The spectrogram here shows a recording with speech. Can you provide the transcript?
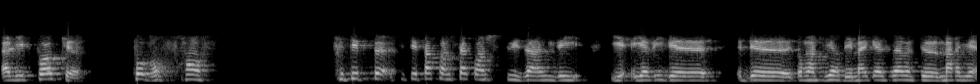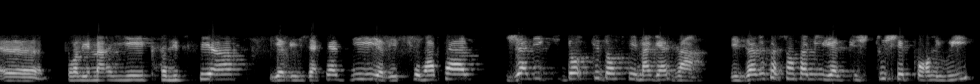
à l'époque, pauvre France, c'était c'était pas comme ça quand je suis arrivée. Il y avait de, comment dire, des magasins de mari, pour les mariés prénuptiaires il y avait Jacadi, il y avait Prénatal. J'allais que dans ces magasins, les allocations familiales que je touchais pour lui,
